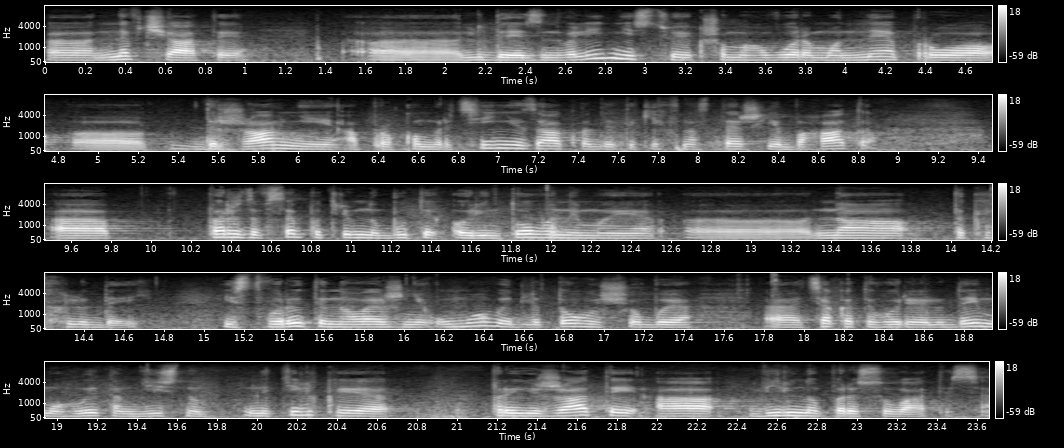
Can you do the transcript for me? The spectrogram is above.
е, навчати е, людей з інвалідністю, якщо ми говоримо не про державні, а про комерційні заклади, таких в нас теж є багато. Перш за все, потрібно бути орієнтованими на таких людей і створити належні умови для того, щоб ця категорія людей могли там дійсно не тільки приїжджати, а вільно пересуватися.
